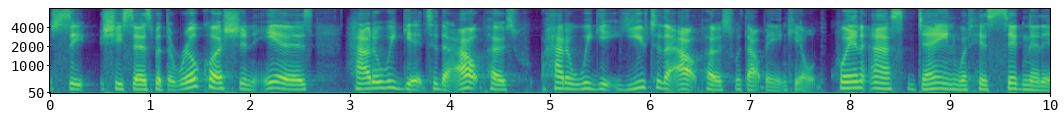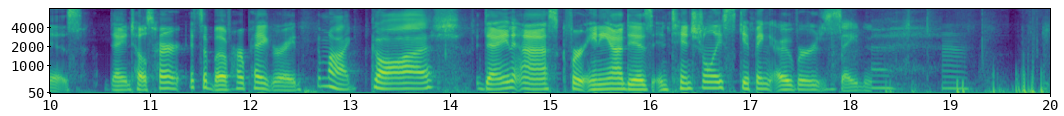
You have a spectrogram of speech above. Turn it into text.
she, she says, but the real question is how do we get to the outpost? How do we get you to the outpost without being killed? Quinn asks Dain what his signet is. Dain tells her it's above her pay grade. My gosh. Dain asks for any ideas, intentionally skipping over Xaden. You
